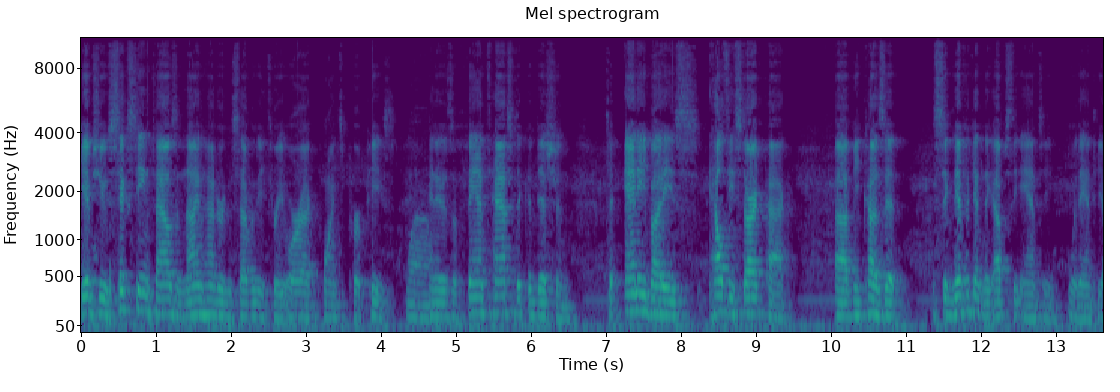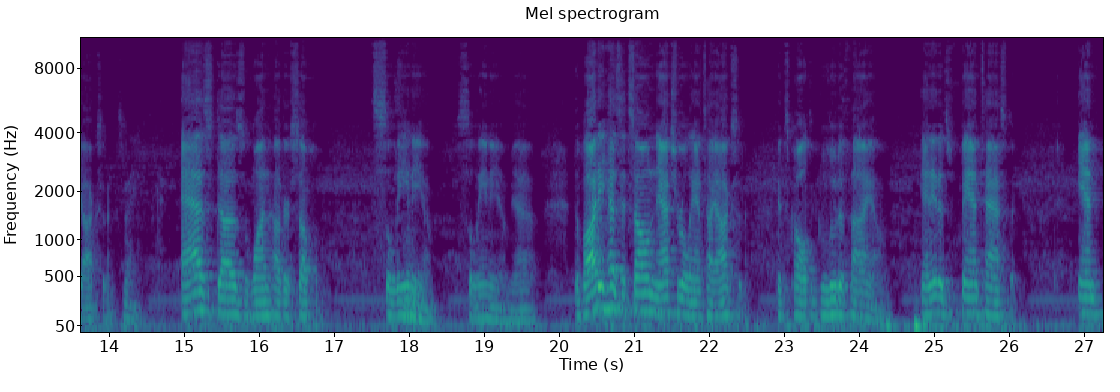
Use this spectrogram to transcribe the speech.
gives you 16,973 ORAC points per piece. Wow. And it is a fantastic addition to anybody's Healthy Start Pack uh, because it significantly ups the ante with antioxidants Right. As does one other supplement, selenium. Hmm. Selenium, yeah. The body has its own natural antioxidant. It's called glutathione, and it is fantastic. And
